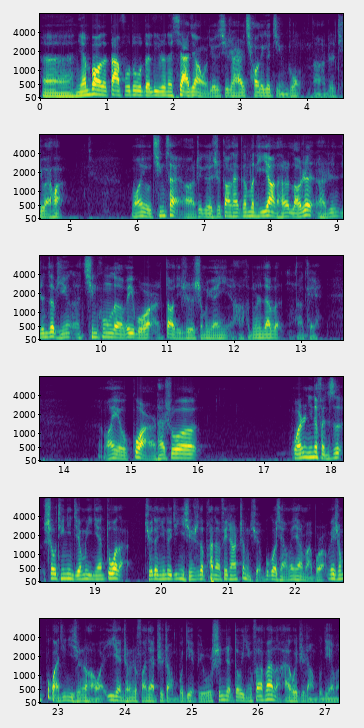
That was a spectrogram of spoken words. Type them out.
呃，年报的大幅度的利润的下降，我觉得其实还是敲了一个警钟啊，这是题外话。网友青菜啊，这个是刚才跟问题一样的。他说老任啊，任任泽平清空了微博，到底是什么原因啊？很多人在问。OK，网友过儿他说，我是您的粉丝，收听您节目一年多了，觉得您对经济形势的判断非常正确。不过想问一下马波，为什么不管经济形势好坏，一线城市房价只涨不跌？比如深圳都已经翻番了，还会只涨不跌吗？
